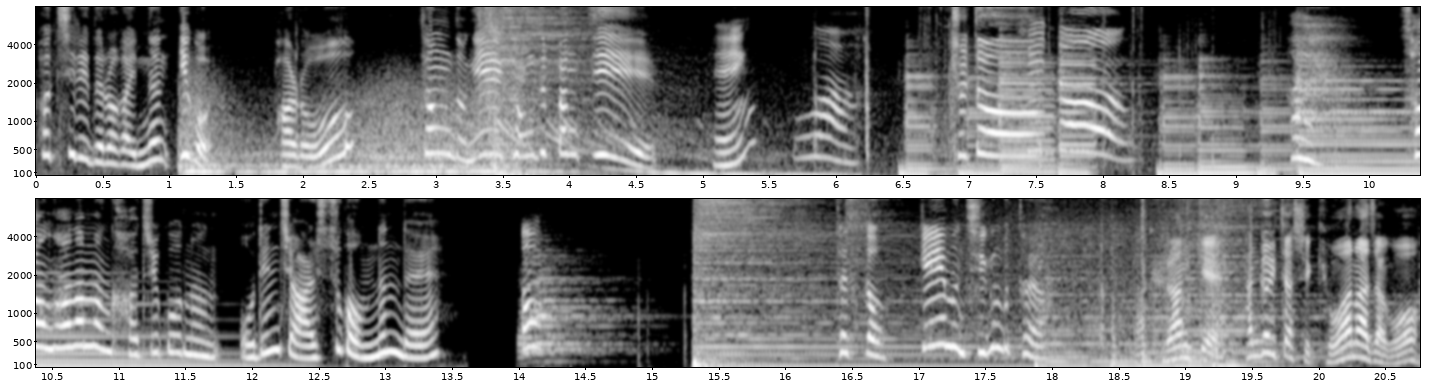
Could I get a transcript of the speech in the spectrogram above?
확실히 들어가 있는 이곳 바로 성동의 경주빵집 엥? 출동. 똥. 성 하나만 가지고는 어딘지 알 수가 없는데. 됐어. 게임은 지금부터야. 아 그랑께 한 글자씩 교환하자고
